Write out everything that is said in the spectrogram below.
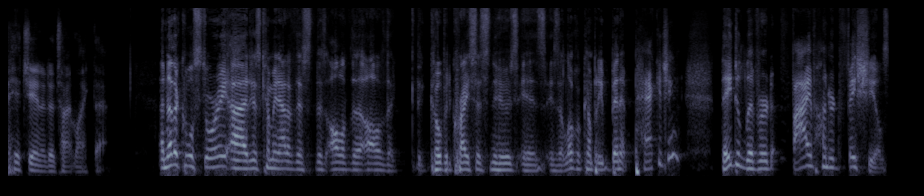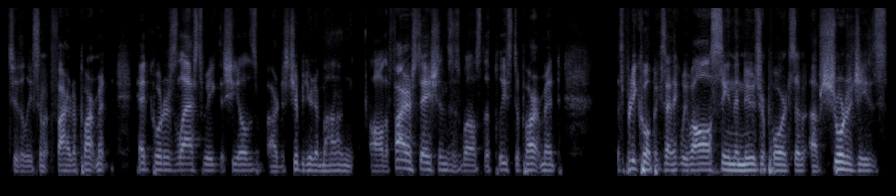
pitch in at a time like that. Another cool story, uh, just coming out of this, this all of the all of the, the COVID crisis news is is a local company, Bennett Packaging. They delivered 500 face shields to the Lee Summit Fire Department headquarters last week. The shields are distributed among all the fire stations as well as the police department. It's pretty cool because I think we've all seen the news reports of, of shortages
